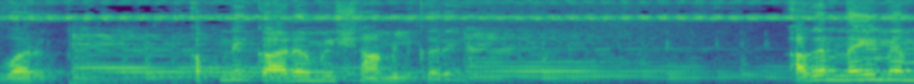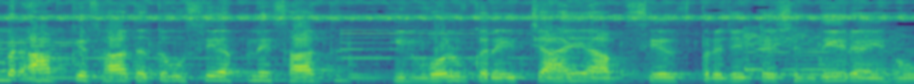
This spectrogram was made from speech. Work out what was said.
वर्क अपने कार्यों में शामिल करें। अगर नए मेंबर आपके साथ है तो उसे अपने साथ इन्वॉल्व करें, चाहे आप सेल्स प्रेजेंटेशन दे रहे हो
